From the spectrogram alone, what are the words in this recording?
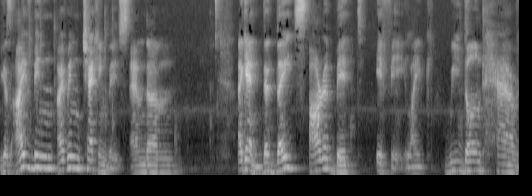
because I've been I've been checking this, and um, again the dates are a bit iffy. Like we don't have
